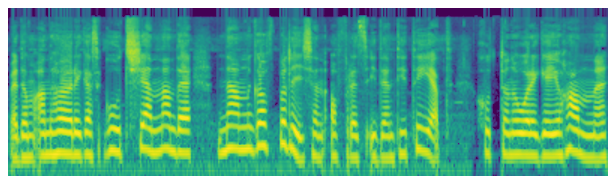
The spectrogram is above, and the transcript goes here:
Med de anhörigas godkännande namngav polisen offrets identitet, 17-årige Johanne,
